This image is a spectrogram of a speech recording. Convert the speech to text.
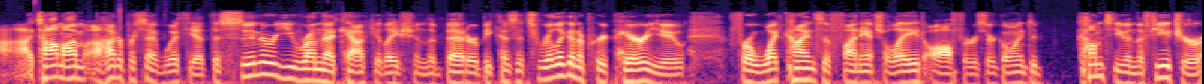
uh, Tom, I'm 100% with you. The sooner you run that calculation, the better, because it's really going to prepare you for what kinds of financial aid offers are going to come to you in the future,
